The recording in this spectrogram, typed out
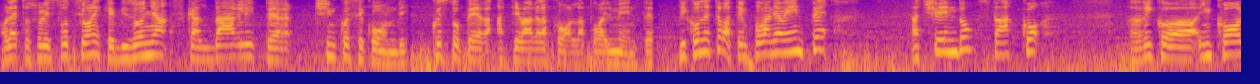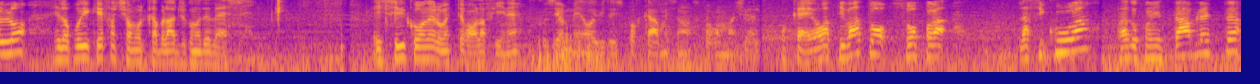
ho letto sulle istruzioni che bisogna scaldarli per 5 secondi questo per attivare la colla probabilmente. Li connetterò temporaneamente accendo stacco incollo e dopodiché facciamo il cablaggio come deve essere. E il silicone lo metterò alla fine così almeno evito di sporcarmi se no farò un macello. Ok ho attivato sopra la sicura vado con il tablet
